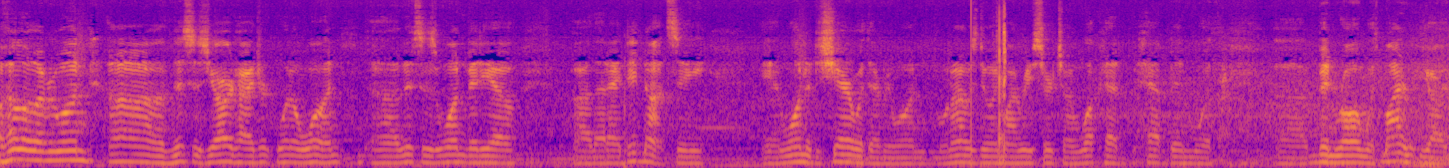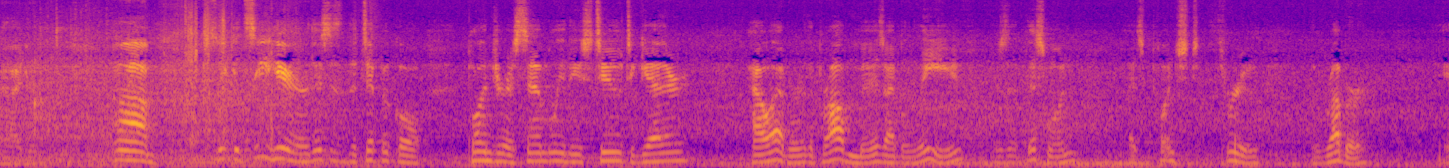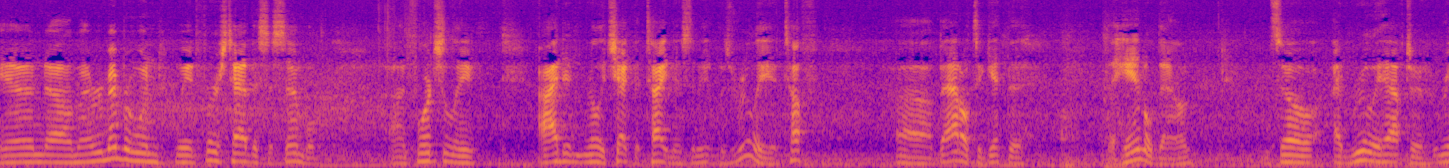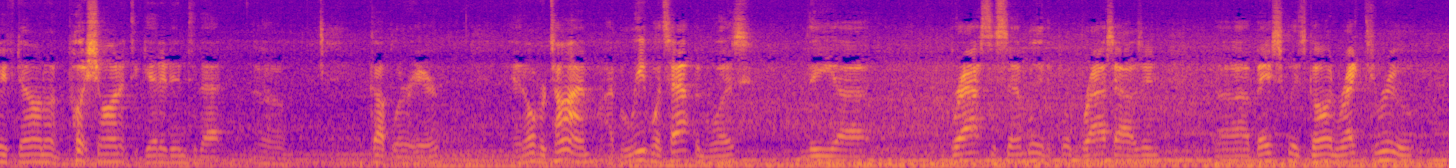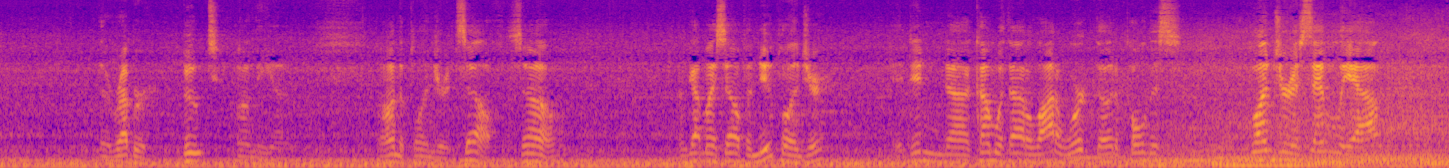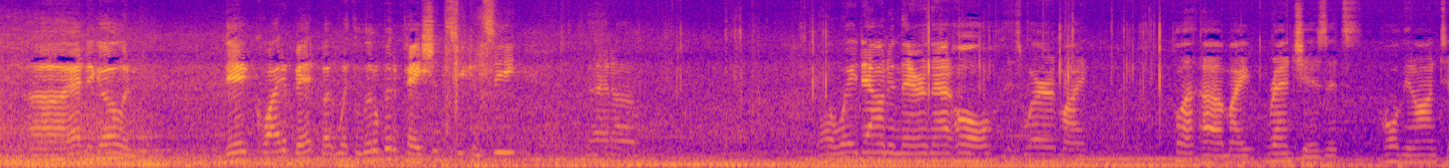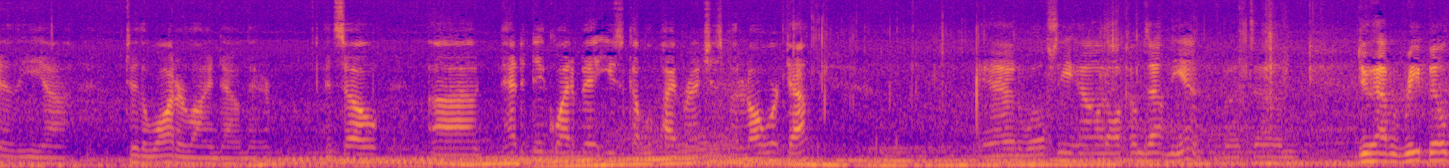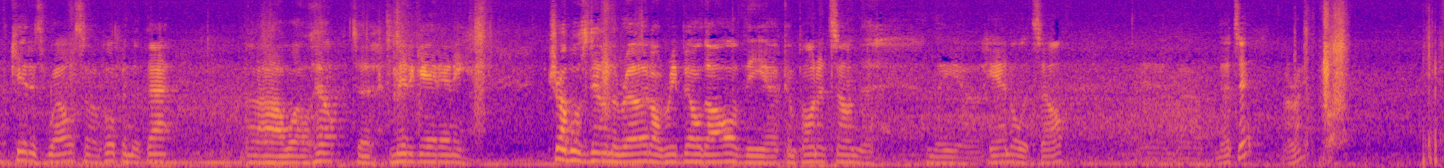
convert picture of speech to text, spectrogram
Well, hello everyone. Uh, this is Yard Hydrant 101. Uh, this is one video uh, that I did not see and wanted to share with everyone when I was doing my research on what had have been with uh, been wrong with my yard hydrant. Um, so you can see here, this is the typical plunger assembly. These two together. However, the problem is, I believe, is that this one has punched through the rubber and um, I remember when we had first had this assembled unfortunately I didn't really check the tightness and it was really a tough uh, battle to get the the handle down. And so I'd really have to reef down and push on it to get it into that um, coupler here. And over time I believe what's happened was the uh, brass assembly the brass housing uh, basically has gone right through the rubber boot on the uh, on the plunger itself. So I've got myself a new plunger. It didn't uh, come without a lot of work though to pull this plunger assembly out. Uh, I had to go and dig quite a bit, but with a little bit of patience, you can see that um, well, way down in there in that hole is where my uh, my wrench is. It's holding on to the uh, to the water line down there. And so uh, had to dig quite a bit, use a couple of pipe wrenches, but it all worked out. And we'll see how it all comes out in the end. But um, do have a rebuild kit as well, so I'm hoping that that uh, will help to mitigate any troubles down the road. I'll rebuild all of the uh, components on the, the uh, handle itself. And uh, that's it. All right.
